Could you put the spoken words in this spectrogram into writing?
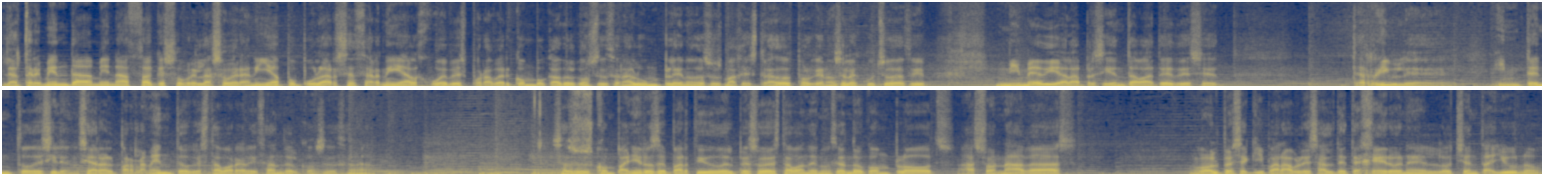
la tremenda amenaza que sobre la soberanía popular se cernía el jueves por haber convocado el Constitucional un pleno de sus magistrados, porque no se le escuchó decir ni media a la presidenta Batet de ese terrible intento de silenciar al Parlamento que estaba realizando el Constitucional. Sus compañeros de partido del PSOE estaban denunciando complots, asonadas, golpes equiparables al de Tejero en el 81.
